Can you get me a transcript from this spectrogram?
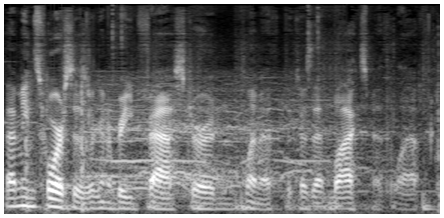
That means horses are going to breed faster in Plymouth because that blacksmith left.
